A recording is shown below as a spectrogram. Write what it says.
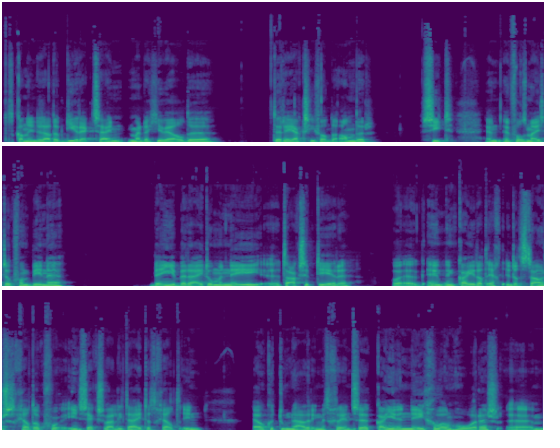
dat kan inderdaad ook direct zijn. Maar dat je wel de, de reactie van de ander ziet. En, en volgens mij is het ook van binnen. Ben je bereid om een nee eh, te accepteren? Eh, En, en kan je dat echt. en Dat is trouwens geldt ook voor in seksualiteit. Dat geldt in elke toenadering met grenzen, kan je een nee gewoon horen. ehm,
